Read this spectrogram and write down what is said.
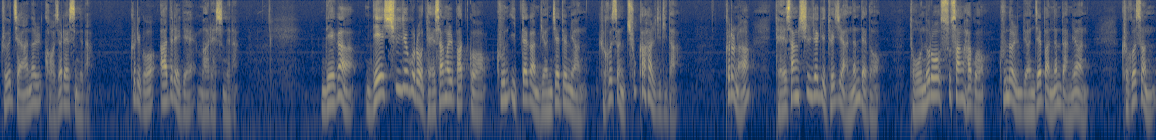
그 제안을 거절했습니다. 그리고 아들에게 말했습니다. 내가 내 실력으로 대상을 받고 군 입대가 면제되면 그것은 축하할 일이다. 그러나 대상 실력이 되지 않는데도 돈으로 수상하고 군을 면제받는다면 그것은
